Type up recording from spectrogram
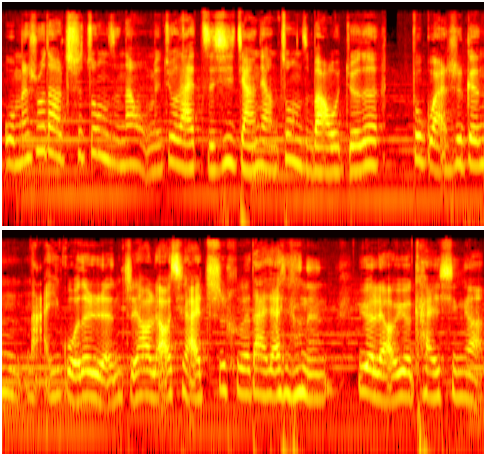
我们说到吃粽子，那我们就来仔细讲讲粽子吧。我觉得不管是跟哪一国的人，只要聊起来吃喝，大家就能越聊越开心啊。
